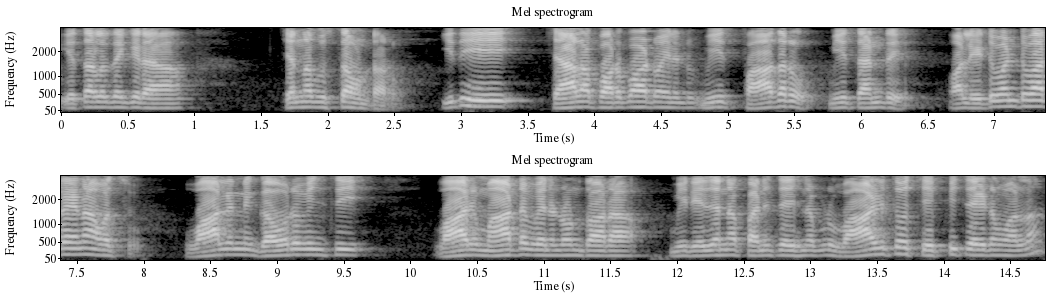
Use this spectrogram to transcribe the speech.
ఇతరుల దగ్గర చిన్నబుస్తూ ఉంటారు. ఇది చాలా పొరపాటు అయినట్టు మీ ఫాదరు మీ తండ్రి వాళ్ళు ఎటువంటి వారైనా అవ్వచ్చు. వాళ్ళని గౌరవించి వారి మాట వినడం ద్వారా మీరు ఏదైనా పని చేసినప్పుడు వారితో చెప్పి చేయడం వల్ల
